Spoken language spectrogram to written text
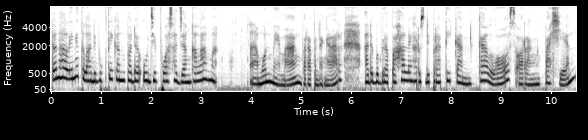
Dan hal ini telah dibuktikan pada uji puasa jangka lama. Namun memang para pendengar ada beberapa hal yang harus diperhatikan kalau seorang pasien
